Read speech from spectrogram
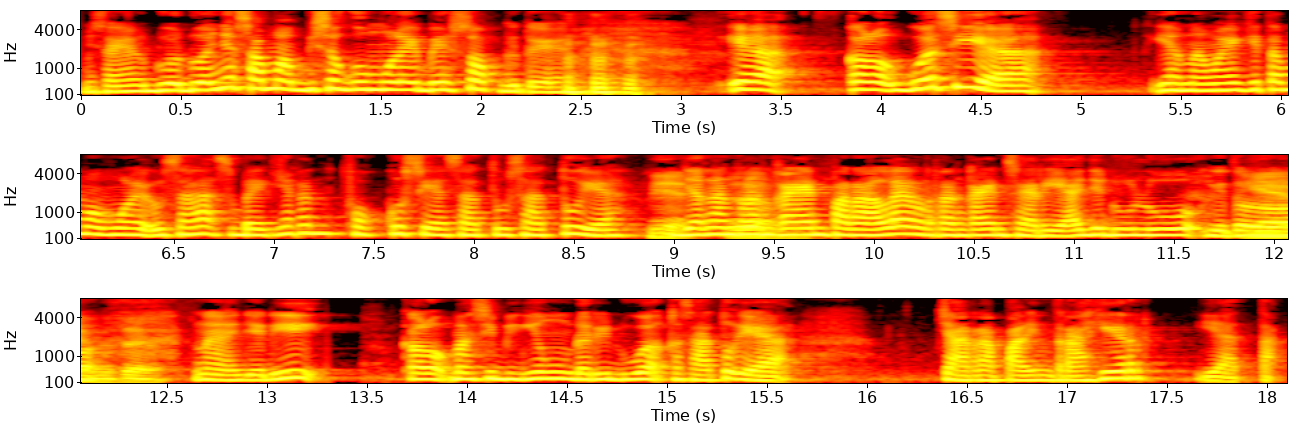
misalnya dua-duanya sama bisa gue mulai besok gitu ya. ya kalau gue sih ya, yang namanya kita mau mulai usaha sebaiknya kan fokus ya satu-satu ya, Iya, jangan betul. rangkaian paralel, rangkaian seri aja dulu gitu Iya, loh. betul. Nah jadi kalau masih bingung dari dua ke satu ya, cara paling terakhir ya tak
